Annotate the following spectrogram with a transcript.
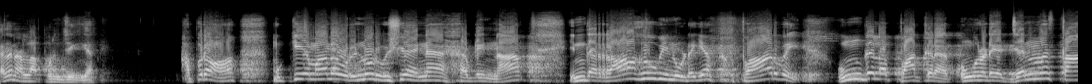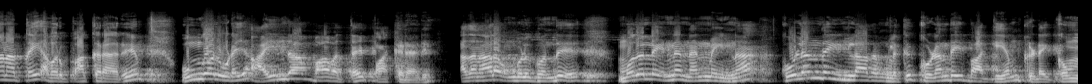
அதை நல்லா புரிஞ்சுங்க. அப்புறம் முக்கியமான ஒரு இன்னொரு விஷயம் என்ன அப்படின்னா இந்த ராகுவினுடைய பார்வை உங்களை பார்க்கிறார். உங்களுடைய ஜென்மஸ்தானத்தை அவர் பார்க்கிறாரு. உங்களுடைய ஐந்தாம் பாவத்தை பார்க்கிறாரு. அதனால உங்களுக்கு வந்து முதல்ல என்ன நன்மைன்னா குழந்தை இல்லாதவங்களுக்கு குழந்தை பாக்கியம் கிடைக்கும்.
